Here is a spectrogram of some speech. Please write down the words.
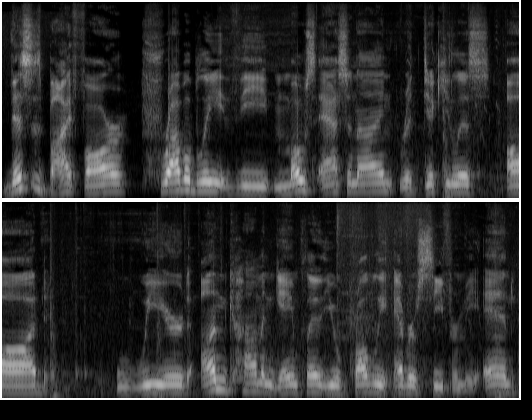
this is by far probably the most asinine, ridiculous, odd, weird, uncommon gameplay that you will probably ever see from me. And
